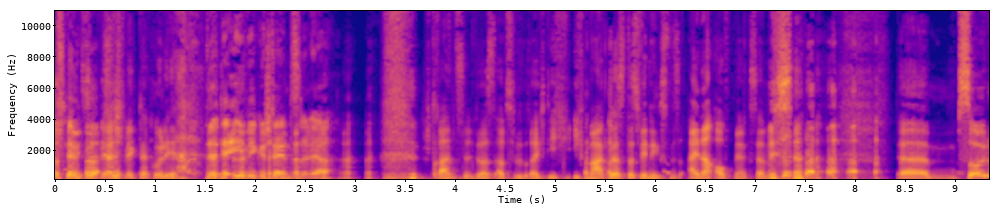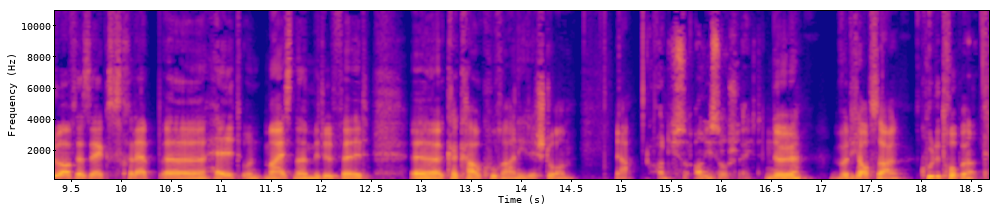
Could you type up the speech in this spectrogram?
Stenzel wäre spektakulär. Der, der, ewige Stenzel, ja. Stranzel, du hast absolut recht. Ich, ich mag das, dass wenigstens einer aufmerksam ist. ähm, Pseudo auf der 6, Chleb, äh, Held und Meißner im Mittelfeld, äh, Kakao Kurani der Sturm. Ja. Auch nicht so, auch nicht so schlecht. Nö, würde ich auch sagen. Coole Truppe. Ja.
